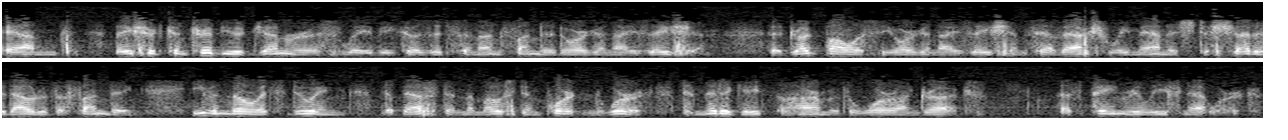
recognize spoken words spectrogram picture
And they should contribute generously because it's an unfunded organization. The drug policy organizations have actually managed to shut it out of the funding, even though it's doing the best and the most important work to mitigate the harm of the war on drugs. That's Pain Relief Network.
